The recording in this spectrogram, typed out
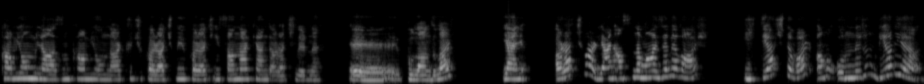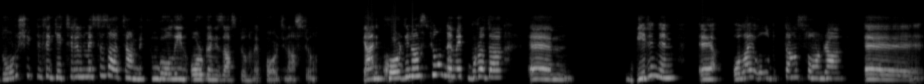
kamyon mu lazım, kamyonlar, küçük araç, büyük araç, insanlar kendi araçlarını e, kullandılar. Yani araç var yani aslında malzeme var, ihtiyaç da var ama onların bir araya doğru şekilde getirilmesi zaten bütün bu olayın organizasyonu ve koordinasyonu. Yani koordinasyon demek burada e, birinin e, olay olduktan sonra e,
